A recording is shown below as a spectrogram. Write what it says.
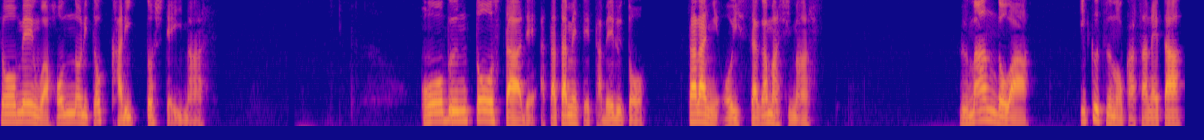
表面はほんのりとカリッとしています。オーブントースターで温めて食べるとさらに美味しさが増します。ルマンドはいくつも重ねた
